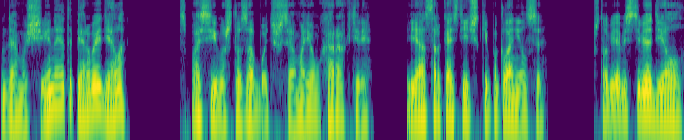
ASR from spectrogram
Для мужчины это первое дело. — Спасибо, что заботишься о моем характере. Я саркастически поклонился. — Что б я без тебя делал?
